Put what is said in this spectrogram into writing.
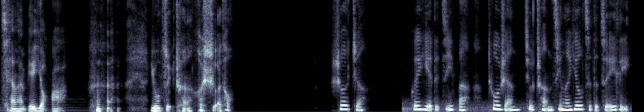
千万别咬啊！用嘴唇和舌头。说着，龟野的鸡巴突然就闯进了优子的嘴里。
